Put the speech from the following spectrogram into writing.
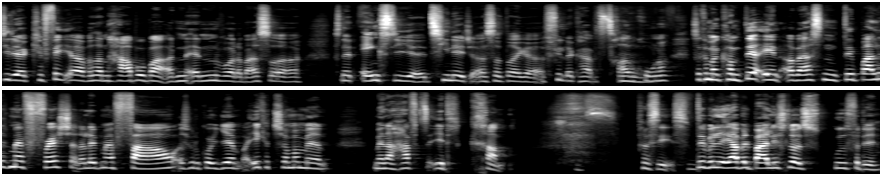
de der caféer, hvad hedder den, Harbo Bar, og den anden, hvor der bare sidder sådan et angsty øh, teenager, og så drikker filterkaffe til 30 mm. kroner. Så kan man komme derind og være sådan, det er bare lidt mere fresh, og der er lidt mere farve, og så kan du gå hjem og ikke have tømmermænd, men har haft et kram. Yes. Præcis. Det vil, jeg vil bare lige slå et skud for det.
